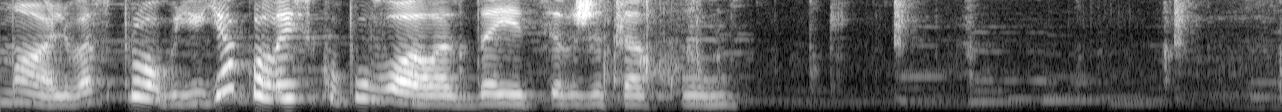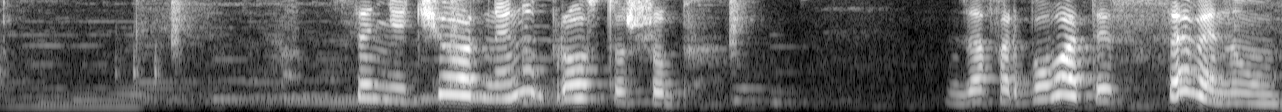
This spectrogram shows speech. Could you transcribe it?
Мальва, спробую. Я колись купувала, здається, вже таку. Синьо-чорний, ну просто щоб зафарбувати севину.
